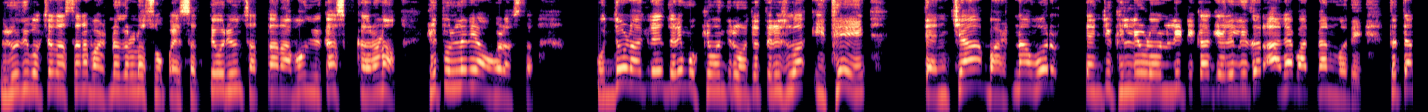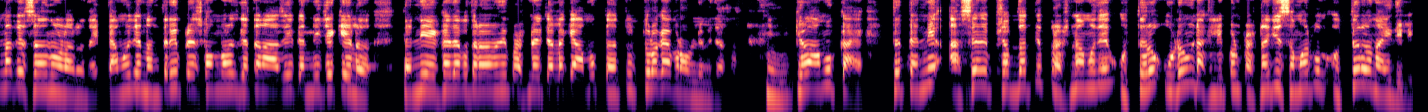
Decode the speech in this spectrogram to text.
विरोधी पक्षात असताना भाषणं करणं सोपं आहे. सत्तेवर येऊन सत्ता राबवून विकास करणं हे तुलनेने अवघड असतं. उद्धव ठाकरे जरी मुख्यमंत्री होते तरी सुद्धा इथे त्यांच्या भाषणावर त्यांची खिल्ली उडवलेली टीका केलेली जर आल्या बातम्यांमध्ये तर त्यांना ते सहन होणार नाही त्यामुळे नंतरही प्रेस कॉन्फरन्स घेताना आजही त्यांनी जे केलं त्यांनी एखाद्या पत्रकाराने प्रश्न विचारला की अमुक तू तुला काय प्रॉब्लेम आहे त्याचा? किंवा अमुक काय? तर त्यांनी अशा शब्दात ते प्रश्नामध्ये उत्तरं उडवून टाकली पण प्रश्नाची समर्पक उत्तरं नाही दिली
